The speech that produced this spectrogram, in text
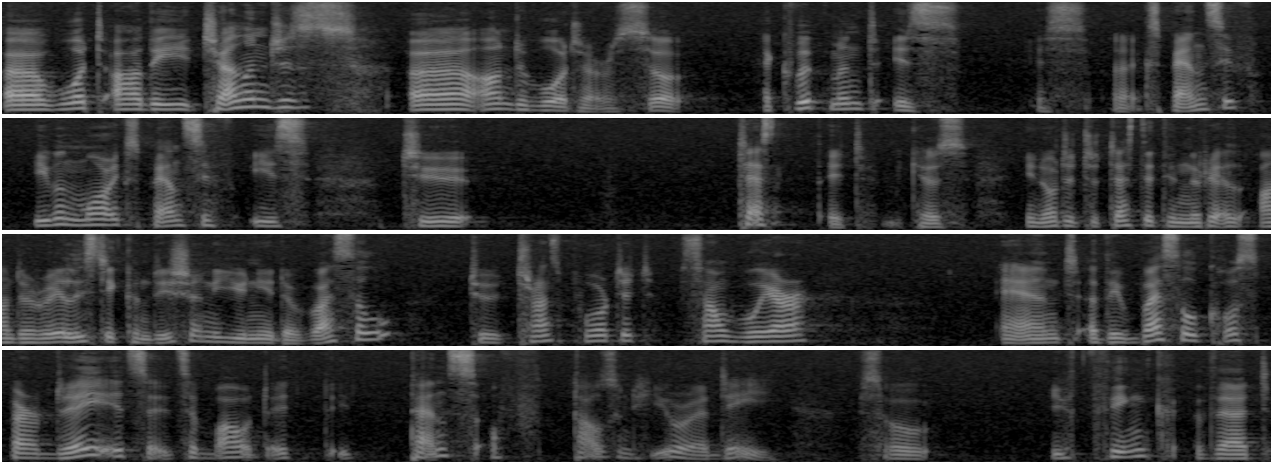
uh, what are the challenges uh, underwater? So equipment is, is uh, expensive. Even more expensive is to test it, because in order to test it in real under realistic condition, you need a vessel to transport it somewhere and uh, the vessel cost per day, it's, it's about it, it tens of thousand euro a day. So you think that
